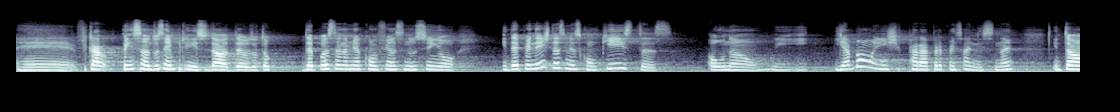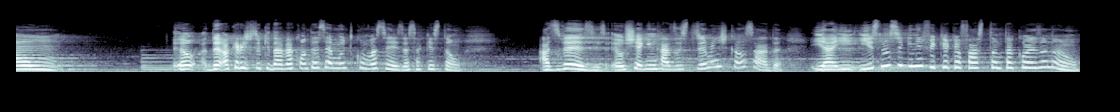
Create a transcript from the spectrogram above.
é, ficar pensando sempre nisso, oh, Deus, eu estou depositando a minha confiança no Senhor, independente das minhas conquistas ou não. E, e é bom a gente parar para pensar nisso, né? Então, eu, eu acredito que deve acontecer muito com vocês essa questão às vezes, eu chego em casa extremamente cansada. E aí, isso não significa que eu faço tanta coisa, não.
